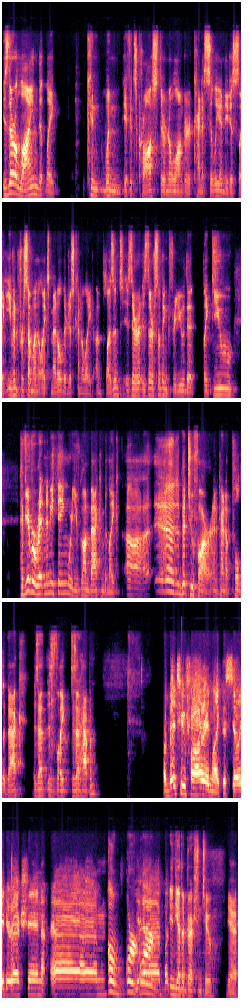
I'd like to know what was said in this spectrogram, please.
is there a line that like can when if it's crossed they're no longer kind of silly and they just like even for someone that likes metal they're just kind of like unpleasant? Is there is there something for you that like do you have you ever written anything where you've gone back and been like uh eh, a bit too far and kind of pulled it back? Is that is like does that happen? A bit too far in like the silly direction um oh or yeah, or but in the other direction too. Yeah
